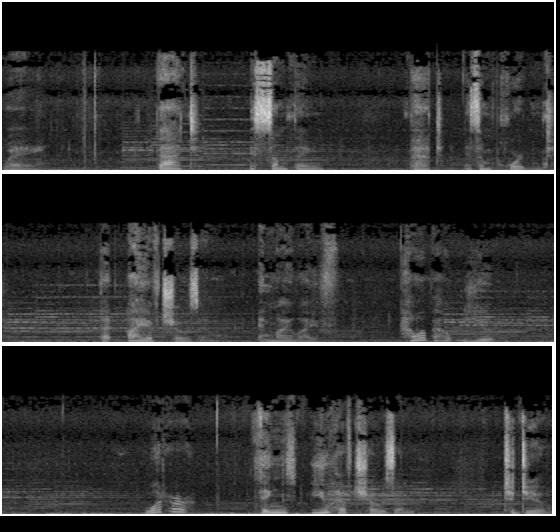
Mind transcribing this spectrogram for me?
way. That is something that is important that I have chosen in my life. How about you? What are things you have chosen to do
